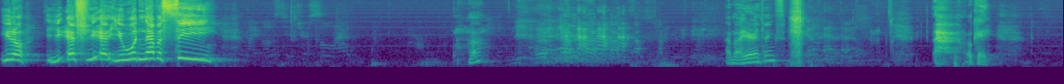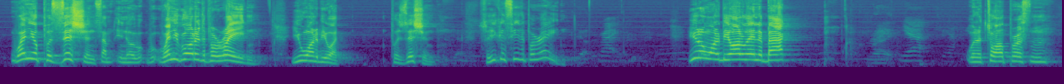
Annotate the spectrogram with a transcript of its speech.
You know, if you, if you would never see. Am I hearing things? okay. When you're positioned, some, you know, when you go to the parade, you want to be what? Positioned. So you can see the parade. You don't want to be all the way in the back with a tall person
